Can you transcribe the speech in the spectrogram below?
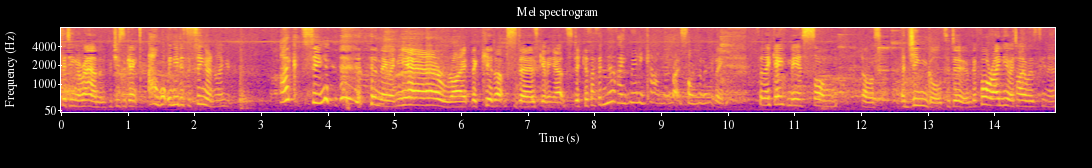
sitting around and the producer going, Oh, what we need is a singer. And I I could sing. and they went, Yeah, right, the kid upstairs giving out stickers. I said, No, I really can. I write songs and everything. So they gave me a song, that was a jingle to do. And before I knew it, I was, you know,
